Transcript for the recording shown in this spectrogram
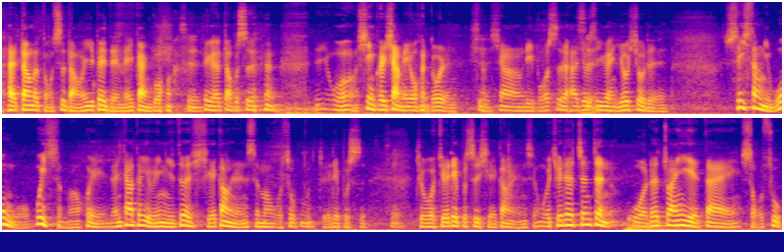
还当了董事长，我一辈子也没干过。是这个倒不是，我幸亏下面有很多人，是像李博士，他就是一个很优秀的人。实际上，你问我为什么会，人家都以为你这斜杠人生吗？我说不嗯，绝对不是。是就我绝对不是斜杠人生，我觉得真正我的专业在手术，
